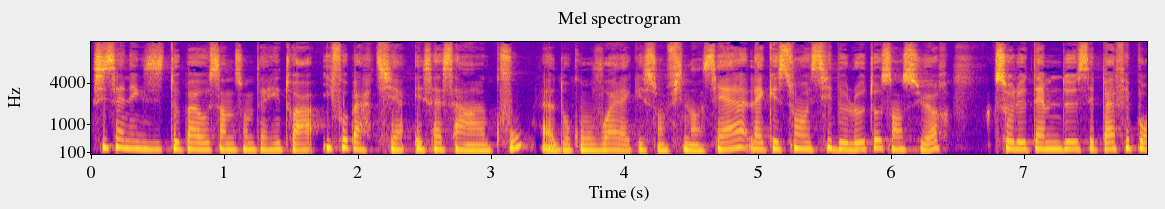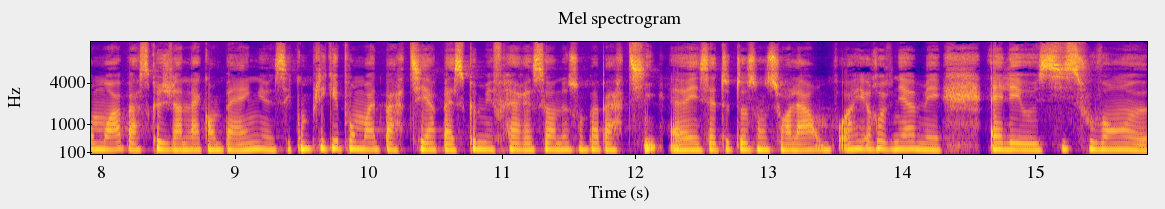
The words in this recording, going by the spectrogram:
si ça n'existe pas au sein de son territoire, il faut partir, et ça, ça a un coût. Euh, donc on voit la question financière, la question aussi de l'autocensure sur le thème de c'est pas fait pour moi parce que je viens de la campagne, c'est compliqué pour moi de partir parce que mes frères et sœurs ne sont pas partis. Euh, et cette autocensure là, on pourra y revenir, mais elle est aussi souvent euh,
